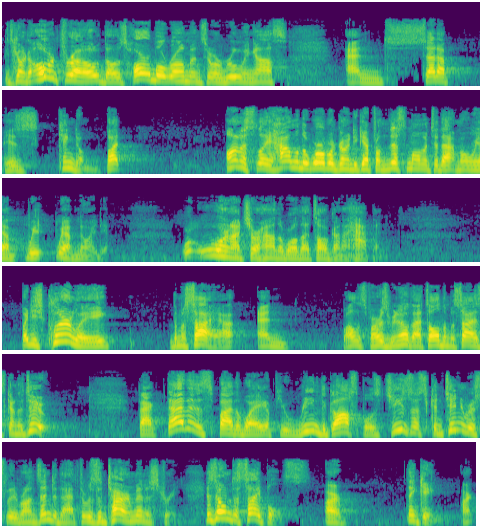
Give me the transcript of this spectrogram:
He's going to overthrow those horrible Romans who are ruling us and set up his kingdom. But honestly, how in the world we're going to get from this moment to that moment, we have, we, we have no idea. We're not sure how in the world that's all going to happen. But he's clearly the Messiah, and, well, as far as we know, that's all the Messiah is going to do. In fact, that is, by the way, if you read the Gospels, Jesus continuously runs into that through his entire ministry. His own disciples are thinking, aren't,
